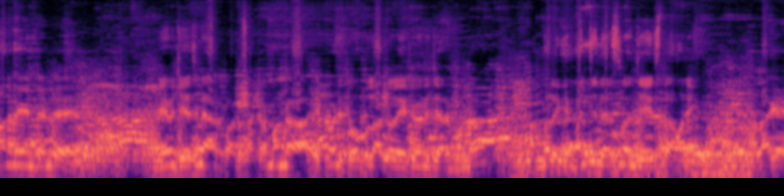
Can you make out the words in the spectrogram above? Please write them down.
మనం ఏంటంటే మేము చేసిన ఏర్పాటు క్రమంగా ఎటువంటి తోపులాటలు ఎటువంటి జరగకుండా అందరికీ మంచి దర్శనం చేయిస్తామని అలాగే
